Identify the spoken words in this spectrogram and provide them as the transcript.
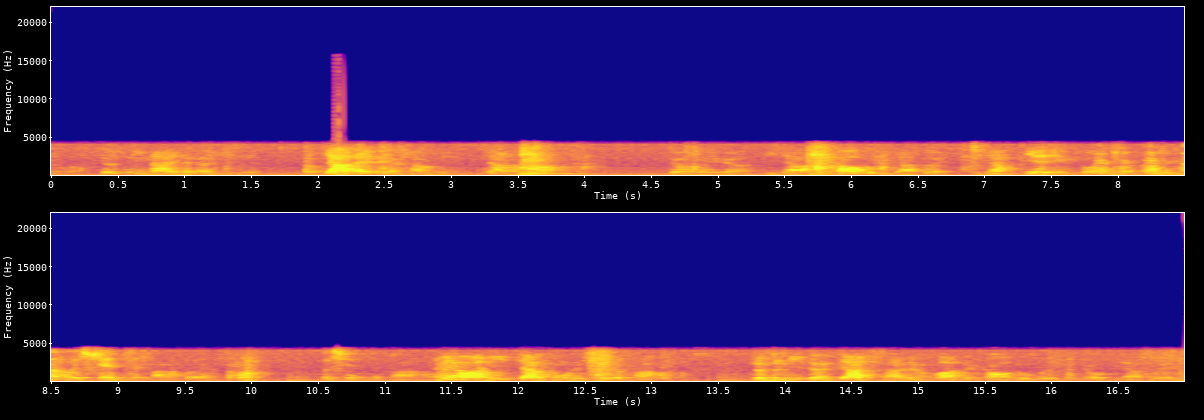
了吗？就是你拿这个纸架在这个上面，这样的话。就那个比较高度比较对，比较接近桌子。但是但是它会限制发挥。什么？会限制发挥。没有啊，你这样怎么会限制发挥？就是你这个架起来的话，这高度不是就比较对吗？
